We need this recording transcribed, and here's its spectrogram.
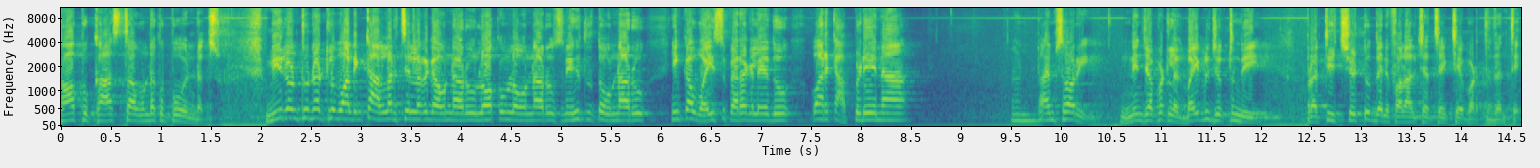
కాపు కాస్త ఉండకపో ఉండొచ్చు. మీరు అంటున్నట్లు వాళ్ళు ఇంకా అల్లరి చిల్లరగా ఉన్నారు లోకంలో ఉన్నారు స్నేహితులతో ఉన్నారు ఇంకా వయసు పెరగలేదు వారికి అప్పుడేనా? ఐఎమ్ సారీ నేను చెప్పట్లేదు. బైబిల్ చెప్తుంది ప్రతి చెట్టు దాని ఫలాలు చేత చెక్ చేయబడుతుంది అంతే.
